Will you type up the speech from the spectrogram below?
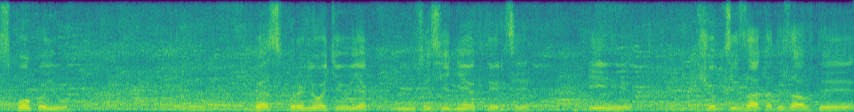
спокою, е, без прильотів, як у сусідній Ахтирці, і щоб ці заходи завжди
